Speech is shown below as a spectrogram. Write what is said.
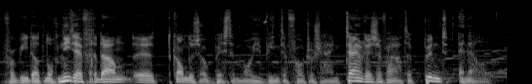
Voor wie dat nog niet heeft gedaan, uh, het kan dus ook best een mooie winterfoto zijn. Tuinreservaten.nl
